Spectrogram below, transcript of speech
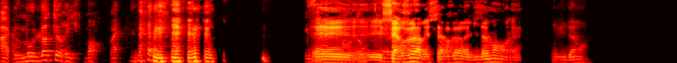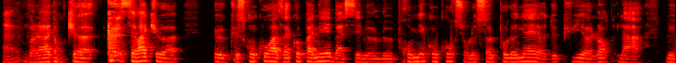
Ah, le mot loterie. Bon, ouais. Exactement, donc Et et heu ferveur et ferveur évidemment, ouais, évidemment. heu, voilà, donc c'est vrai que, que ce concours à Zakopane, bah, c'est le 1 concours sur le sol polonais, heu, depuis, l'or la mmh,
